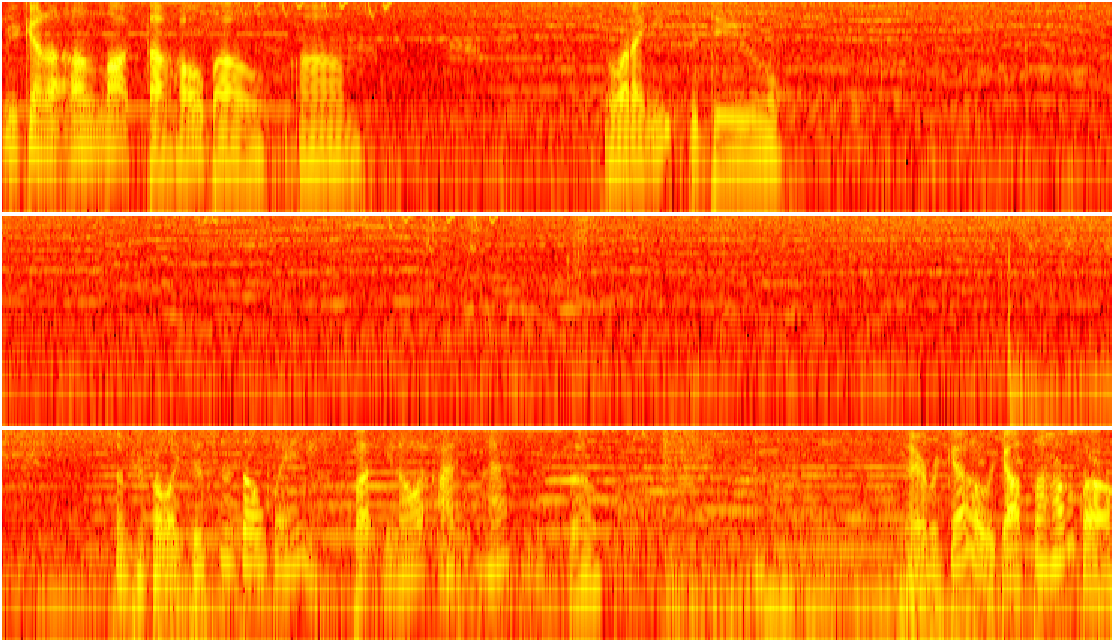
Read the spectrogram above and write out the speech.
we're gonna unlock the hobo. Um, so what I need to do Some people are like, this is a waste, but you know what? I don't have this, so. There we go, we got the hobo.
